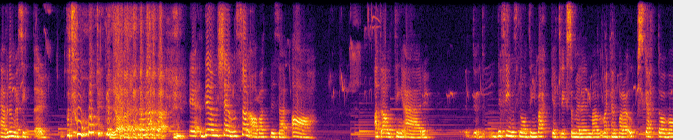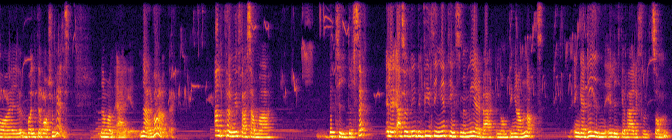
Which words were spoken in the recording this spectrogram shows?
Även om jag sitter på toa. Ja. Alltså, eh, Den känslan av att bli så här, ah, att allting är det, det finns någonting vackert liksom, eller man, man kan bara uppskatta och vara, vara lite var som helst när man är närvarande. Allt har ungefär samma betydelse. Eller, alltså, det, det finns ingenting som är mer värt än någonting annat. En gardin är lika värdefullt som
